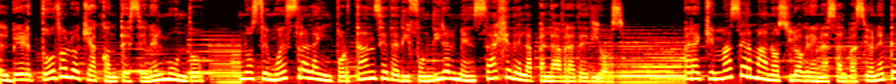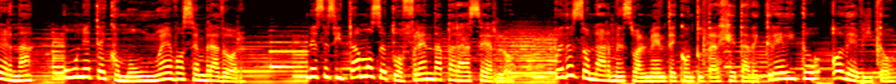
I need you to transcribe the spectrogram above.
Al ver todo lo que acontece en el mundo, nos demuestra la importancia de difundir el mensaje de la palabra de Dios. Para que más hermanos logren la salvación eterna, únete como un nuevo sembrador Necesitamos de tu ofrenda para hacerlo. Puedes donar mensualmente con tu tarjeta de crédito o débito.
